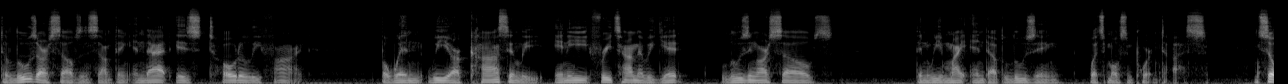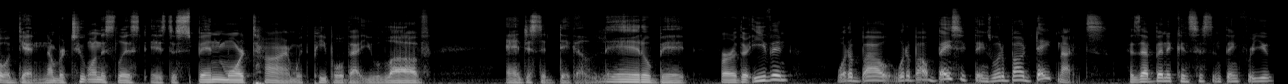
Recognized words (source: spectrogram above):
to lose ourselves in something and that is totally fine. But when we are constantly any free time that we get losing ourselves, then we might end up losing what's most important to us. And so again, number 2 on this list is to spend more time with people that you love and just to dig a little bit further. Even what about what about basic things? What about date nights? Has that been a consistent thing for you?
